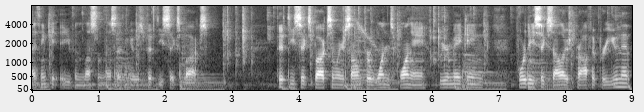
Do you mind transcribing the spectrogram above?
I think even less than this I think it was 56 bucks. 56 bucks and we were selling for 120 we were making $46 profit per unit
